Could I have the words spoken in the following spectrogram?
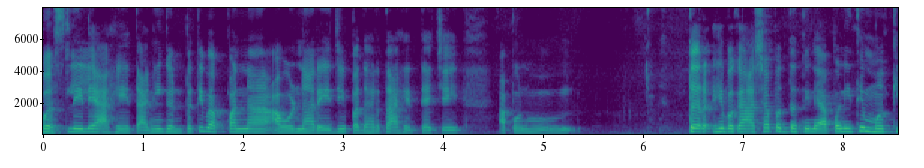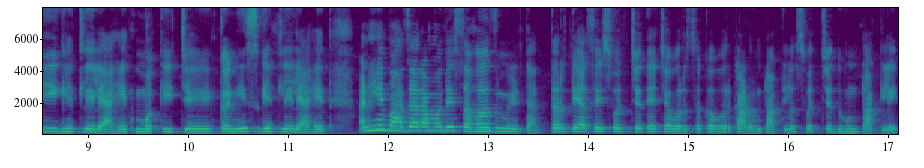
बसलेले आहेत आणि गणपती बाप्पांना आवडणारे जे पदार्थ आहेत त्याचे आपण तर हे बघा अशा पद्धतीने आपण इथे मकी घेतलेले आहेत मकीचे कणीस घेतलेले आहेत आणि हे बाजारामध्ये सहज मिळतात. तर ते असे स्वच्छ त्याच्यावरचं कवर काढून टाकलं स्वच्छ धुवून टाकले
